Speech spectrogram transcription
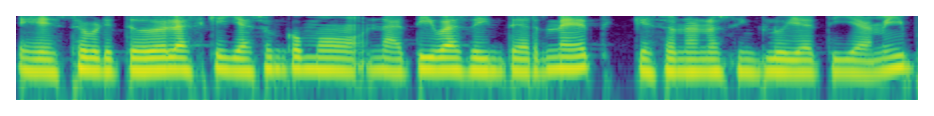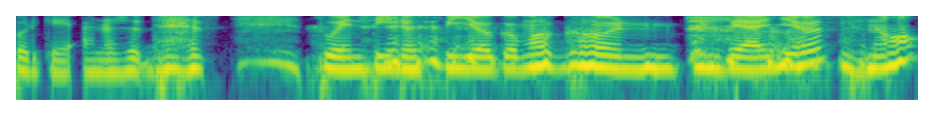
eh, sobre todo las que ya son como nativas de Internet, que eso no nos incluye a ti y a mí, porque a nosotras 20 nos pilló como con 15 años, ¿no?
